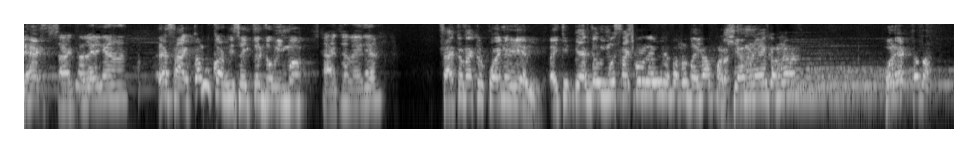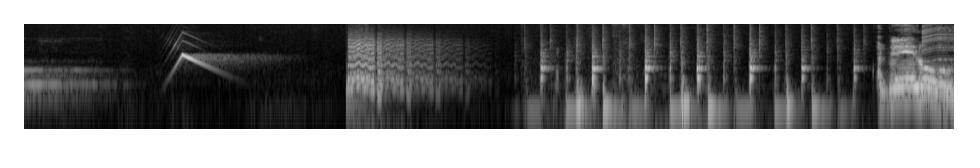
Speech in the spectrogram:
લેટ સાયકલ લઈ લે. અરે સાયકલ હું કરવી સાયકલ ડોવીમાં સાયકલ લઈ લે. સાયકલ બાયકલ કોઈ નહીં લેવી. અહીંથી પેકમાં સાયકલ લેવી તો આપણે બૈરા પડશે હમણાં એક હમણાં બોલે તમા અને પેલું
